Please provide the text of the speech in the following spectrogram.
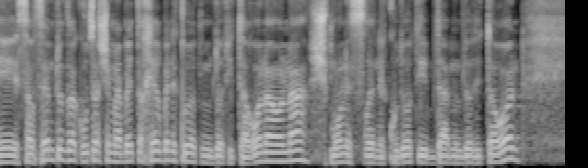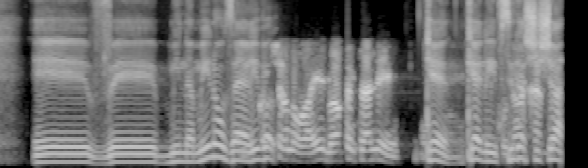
אה, סאות'מפטון זו הקבוצה שמאבדת הכי הרבה נקודות מעמדות יתרון העונה, 18 נקודות היא איבדה מעמדות יתרון. אה, ומינמינו זה היריב, כושר נוראי באופן כללי. כן, כן, היא הפסידה שישה,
